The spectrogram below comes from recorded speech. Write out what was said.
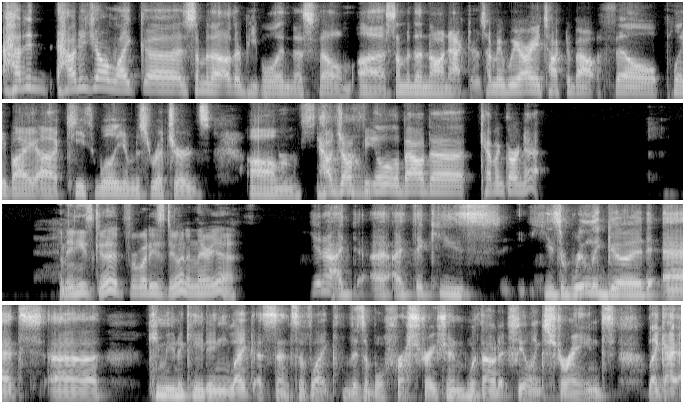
How did how did y'all like uh, some of the other people in this film? Uh, some of the non actors. I mean, we already talked about Phil, played by uh, Keith Williams Richards. Um, how'd y'all feel about uh, Kevin Garnett? I mean, he's good for what he's doing in there. Yeah. you know, I, I I think he's he's really good at uh, communicating like a sense of like visible frustration without it feeling strained. Like I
